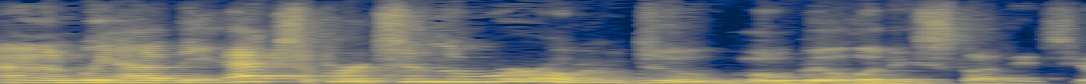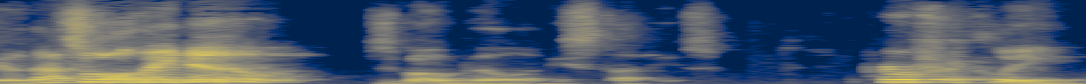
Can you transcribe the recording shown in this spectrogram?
And we had the experts in the world who do mobility studies. You know, that's all they do is mobility studies. Perfectly.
